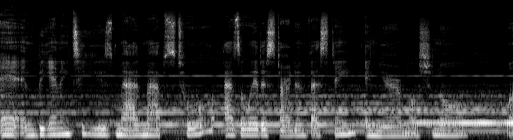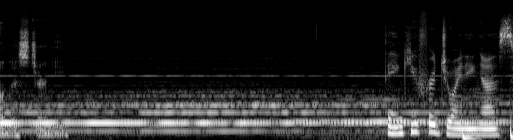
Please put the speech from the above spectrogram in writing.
and beginning to use Mad Maps tool as a way to start investing in your emotional wellness journey. Thank you for joining us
